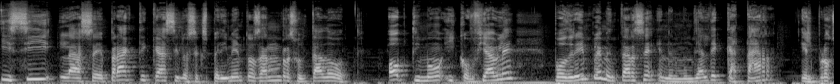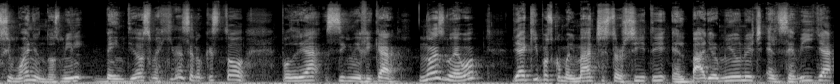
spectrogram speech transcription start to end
Y si las eh, prácticas y los experimentos dan un resultado óptimo y confiable, podría implementarse en el Mundial de Qatar el próximo año, en 2022. Imagínense lo que esto podría significar. No es nuevo, ya equipos como el Manchester City, el Bayern Múnich, el Sevilla,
